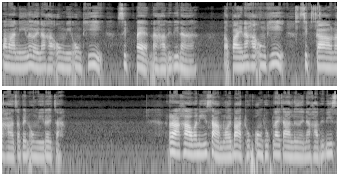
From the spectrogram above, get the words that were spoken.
ประมาณนี้เลยนะคะ องค์นี้องค์ที่18นะคะ พี่พี่นะต่อไปนะคะ องค์ที่19นะคะ จะเป็นองค์นี้เลยจ้ะ ราคาวันนี้ 300 บาททุกองค์ทุกรายการเลยนะคะ พี่พี่ๆ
